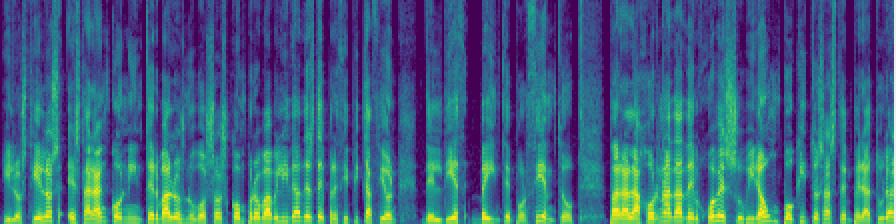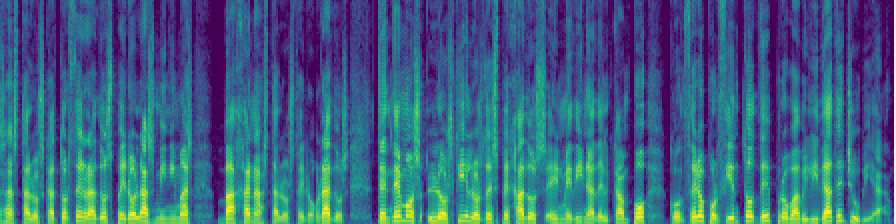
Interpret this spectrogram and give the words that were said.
y los cielos estarán con intervalos nubosos con probabilidades de precipitación del 10-20%. Para la jornada del jueves subirá un poquito esas temperaturas hasta los 14 grados, pero las mínimas bajan hasta los 0 grados. Tendremos los cielos despejados en Medina del Campo con 0% de probabilidad de lluvia.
